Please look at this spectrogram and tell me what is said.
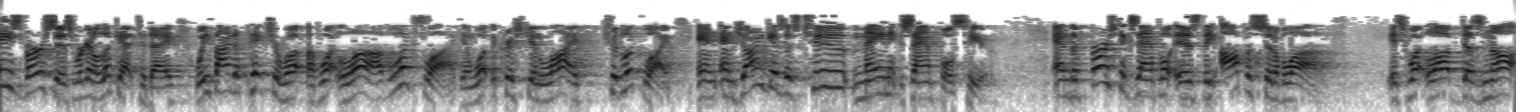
these verses we're going to look at today, we find a picture of what love looks like and what the Christian life should look like. And, and John gives us two main examples here. And the first example is the opposite of love. It's what love does not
